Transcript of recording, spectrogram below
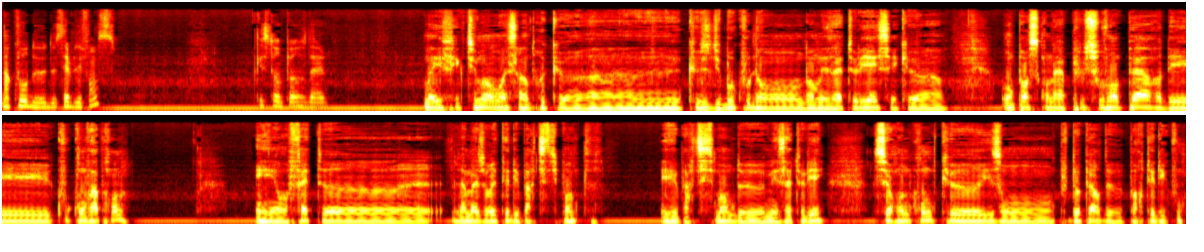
d'un cours de, de self-défense. Qu'est-ce que t'en penses, Dal? Ouais, effectivement, moi, c'est un truc euh, que je dis beaucoup dans, dans mes ateliers, c'est que euh, on pense qu'on a plus souvent peur des coups qu'on va prendre. Et en fait, euh, la majorité des participantes et participants de mes ateliers se rendent compte qu'ils ont plutôt peur de porter des coups.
